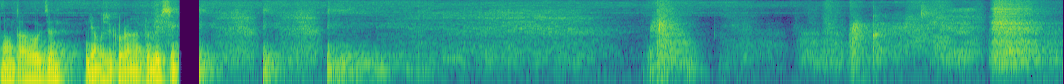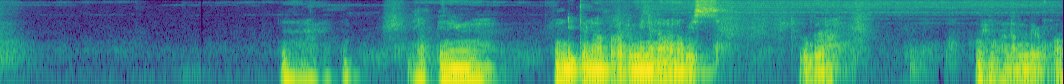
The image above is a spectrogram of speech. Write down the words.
Anong tawag dyan? Hindi ako sigurado guys eh. Hanapin na yung nandito napakadumi na ng ano guys lugar mga number po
